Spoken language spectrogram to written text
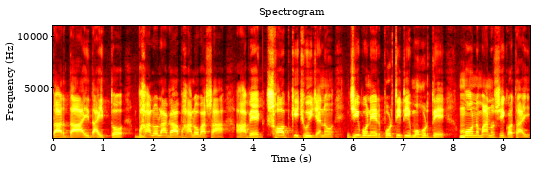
তার দায়, দায়িত্ব, ভালো লাগা, ভালোবাসা, আবেগ সব কিছুই যেন জীবনের প্রতিটি মুহূর্তে মন মানসিকতায়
